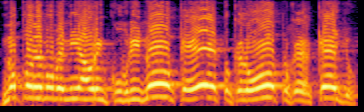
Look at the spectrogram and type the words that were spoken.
no podemos venir ahora a encubrir, no, que esto, que lo otro, que aquello.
